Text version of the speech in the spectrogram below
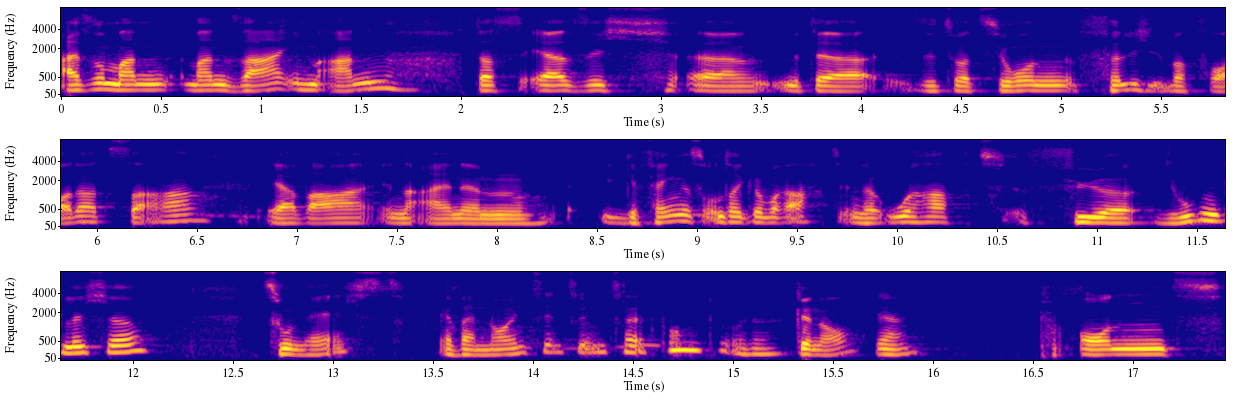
Also man, man sah ihm an, dass er sich äh, mit der Situation völlig überfordert sah. Er war in einem Gefängnis untergebracht, in der Urhaft für Jugendliche zunächst. Er war 19 zu dem Zeitpunkt, oder? Genau. Ja. Und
